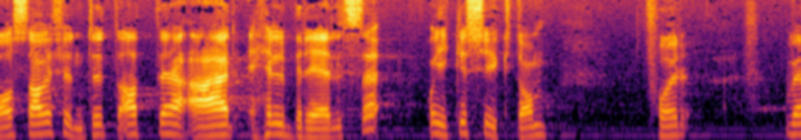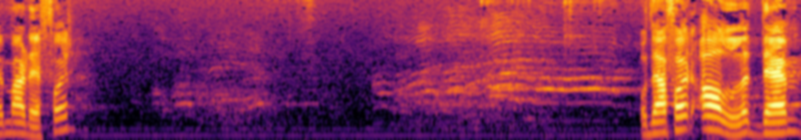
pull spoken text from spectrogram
Og så har vi funnet ut at det er helbredelse og ikke sykdom for Hvem er det for? Og det er for alle dem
